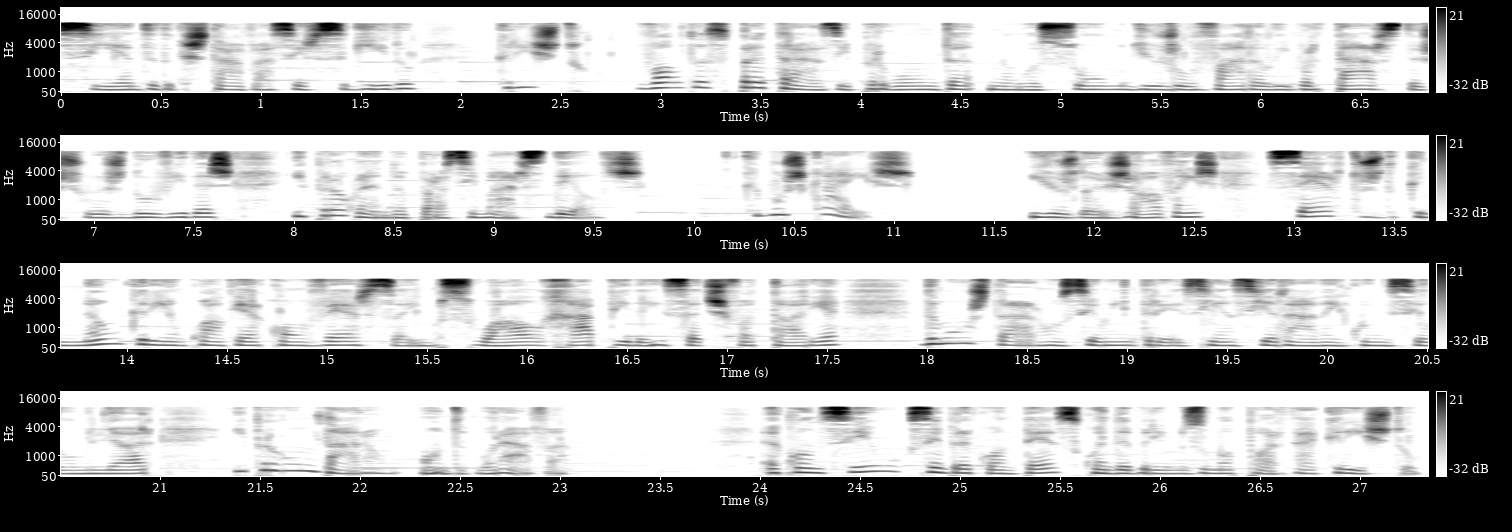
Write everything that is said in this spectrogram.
Ciente de que estava a ser seguido, Cristo volta-se para trás e pergunta, num assomo de os levar a libertar-se das suas dúvidas e procurando aproximar-se deles: Que buscais? E os dois jovens, certos de que não queriam qualquer conversa impessoal, rápida e insatisfatória, demonstraram o seu interesse e ansiedade em conhecê-lo melhor e perguntaram onde morava. Aconteceu o que sempre acontece quando abrimos uma porta a Cristo.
